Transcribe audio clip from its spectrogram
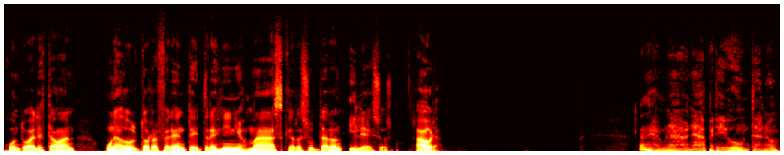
Junto a él estaban un adulto referente y tres niños más que resultaron ilesos. Ahora, una, una pregunta, ¿no?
